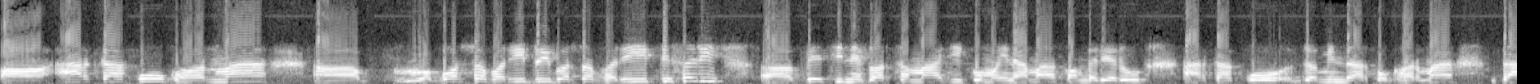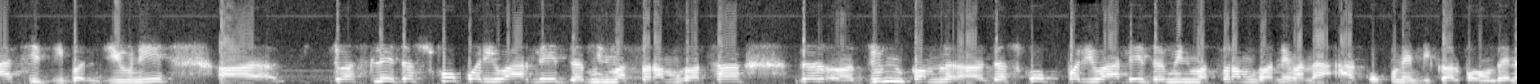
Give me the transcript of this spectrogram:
अर्काको घरमा वर्षभरि दुई वर्षभरि त्यसरी बेचिने गर्छ माघीको महिनामा कमलरीहरू अर्काको जमिनदारको घरमा दासी जीवन जिउने। जसले जसको परिवारले जमिनमा श्रम गर्छ ज- जुन कम जसको परिवारले जमिनमा श्रम गर्ने भन्दा अर्को कुनै विकल्प हुँदैन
